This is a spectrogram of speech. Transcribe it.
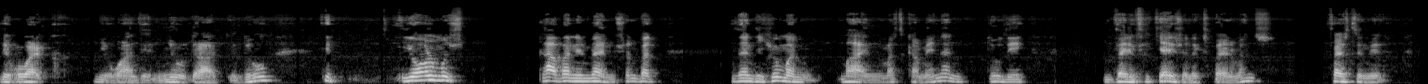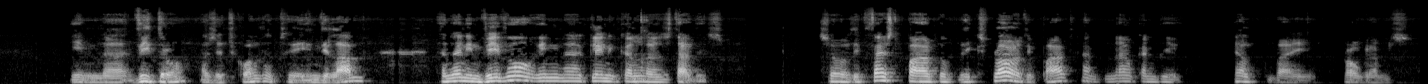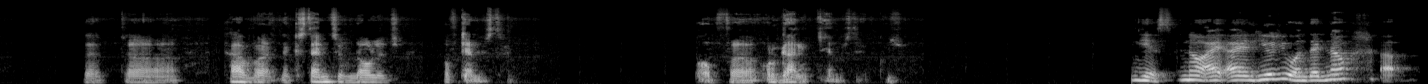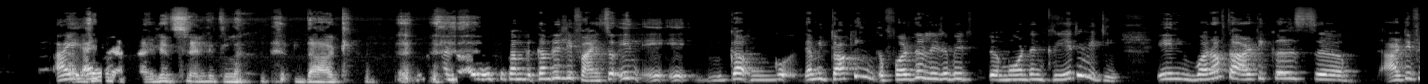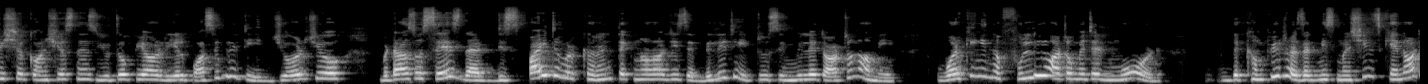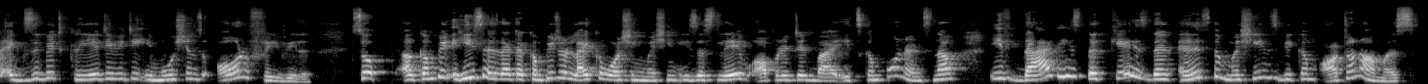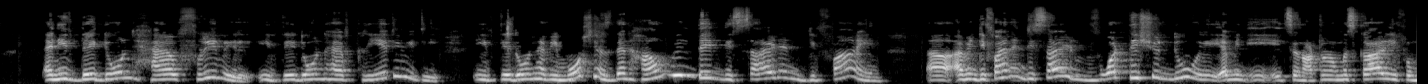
the work you want the new drug to do, it, you almost have an invention, but then the human mind must come in and do the verification experiments, first in the in uh, vitro, as it's called, in the lab, and then in vivo in uh, clinical uh, studies. So the first part of the explorative part can, now can be helped by programs that have an extensive knowledge of chemistry, of organic chemistry, of course. Yes, no, I, I hear you on that. Now, uh, I, I, it's a little dark. completely fine. So, in, in, I mean, talking further a little bit more than creativity, in one of the articles, uh, Artificial Consciousness, Utopia or Real Possibility, Giorgio Buttazzo says that despite our current technology's ability to simulate autonomy, working in a fully automated mode, the computers, that means machines, cannot exhibit creativity, emotions, or free will. So, a computer, he says that a computer, like a washing machine, is a slave operated by its components. Now, if that is the case, then as the machines become autonomous, and if they don't have free will, if they don't have creativity, if they don't have emotions, then how will they decide and define uh, I mean, define and decide what they should do. I mean, it's an autonomous car. If a,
